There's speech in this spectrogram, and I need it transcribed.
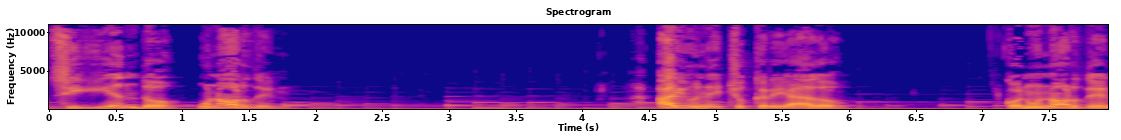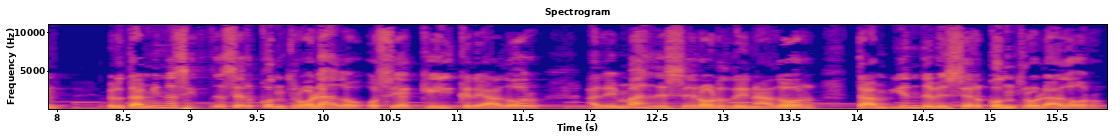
siguiendo un orden. Hay un hecho creado con un orden, pero también necesita ser controlado. O sea que el creador, además de ser ordenador, también debe ser controlador,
